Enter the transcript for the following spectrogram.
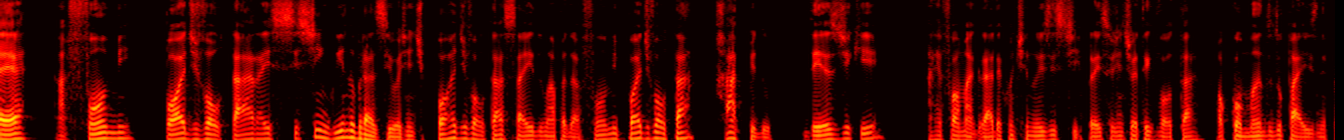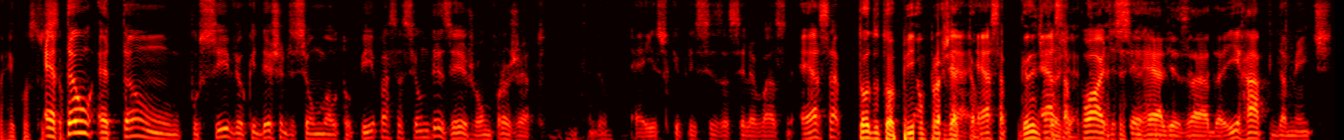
é a fome pode voltar a se extinguir no Brasil. A gente pode voltar a sair do mapa da fome, pode voltar rápido, desde que a reforma agrária continue a existir. Para isso a gente vai ter que voltar ao comando do país, né, para É reconstrução. tão, é tão possível que deixa de ser uma utopia e passa a ser um desejo ou um projeto. Entendeu? É isso que precisa ser levado. Essa, Toda utopia é um é, projetão. essa, Grande essa projeto. pode ser realizada e rapidamente.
